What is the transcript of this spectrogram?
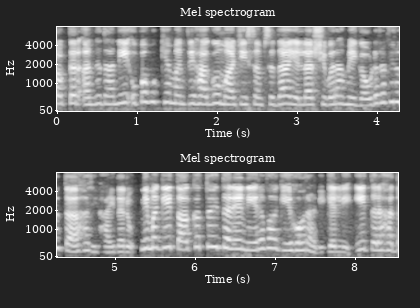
ಡಾಕ್ಟರ್ ಅನ್ನದಾನಿ, ಉಪಮುಖ್ಯಮಂತ್ರಿ ಹಾಗೂ ಮಾಜಿ ಸಂಸದ ಎಲ್ಲ ಶಿವರಾಮೇಗೌಡರ ವಿರುದ್ಧ ಹರಿಹಾಯ್ದರು. ನಿಮಗೆ ತಾಕತ್ತು ಇದ್ದರೆ ನೇರವಾಗಿ ಹೋರಾಡಿ ಗೆಲ್ಲಿ. ಈ ತರಹದ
